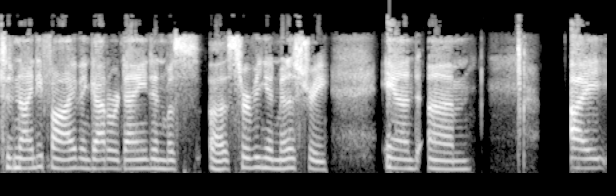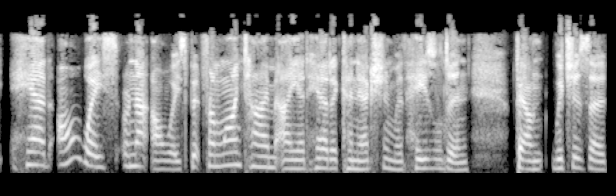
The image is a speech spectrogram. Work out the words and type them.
to '95 and got ordained and was uh, serving in ministry, and um, I had always, or not always, but for a long time, I had had a connection with Hazelden, found which is a,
